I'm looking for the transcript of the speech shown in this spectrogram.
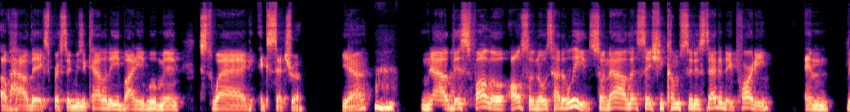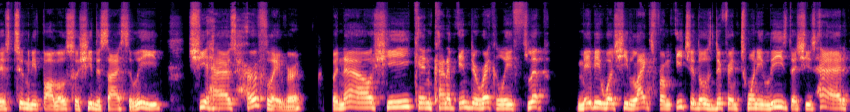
of how they express their musicality, body movement, swag, etc. Yeah. Mm-hmm. Now this follow also knows how to lead. So now let's say she comes to this Saturday party and there's too many follows, so she decides to lead. She has her flavor, but now she can kind of indirectly flip maybe what she likes from each of those different 20 leads that she's had.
